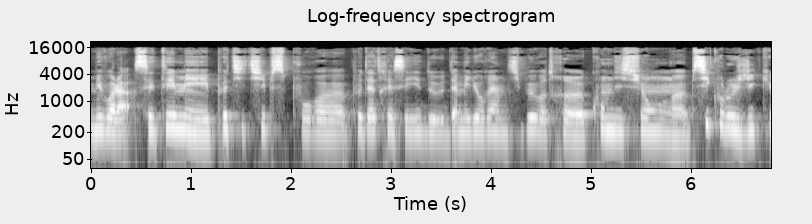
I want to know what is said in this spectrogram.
Mais voilà, c'était mes petits tips pour euh, peut-être essayer d'améliorer un petit peu votre euh, condition euh, psychologique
